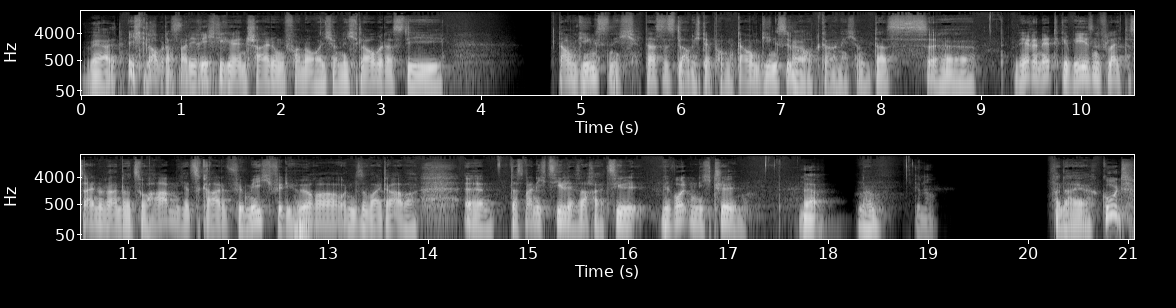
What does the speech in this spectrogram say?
Wär, Ich glaube, das war die richtige Entscheidung von euch und ich glaube, dass die. Darum ging es nicht. Das ist, glaube ich, der Punkt. Darum ging es überhaupt gar nicht. Und das äh, wäre nett gewesen, vielleicht das ein oder andere zu haben, jetzt gerade für mich, für die Hörer und so weiter, aber äh, das war nicht Ziel der Sache. Ziel, wir wollten nicht chillen. Ja. Ne? genau. Von daher, gut.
